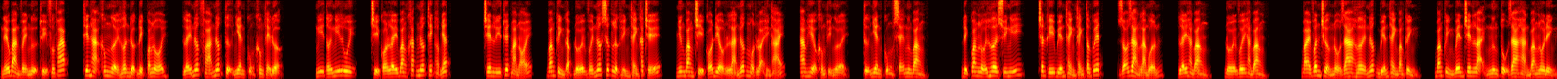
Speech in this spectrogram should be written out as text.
Nếu bàn về ngự thủy phương pháp, thiên hạ không người hơn được địch quang lỗi, lấy nước phá nước tự nhiên cũng không thể được. Nghĩ tới nghĩ lui, chỉ có lấy băng khắc nước thích hợp nhất trên lý thuyết mà nói, băng kình gặp đối với nước sức lực hình thành khắc chế, nhưng băng chỉ có điều là nước một loại hình thái, am hiểu không thủy người, tự nhiên cũng sẽ ngưng băng. Địch quang lỗi hơi suy nghĩ, chân khí biến thành thánh tâm quyết, rõ ràng làm lớn lấy hàn băng đối với hàn băng. Bài vân trưởng nổ ra hơi nước biến thành băng kình băng kình bên trên lại ngưng tụ ra hàn băng lôi đỉnh,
